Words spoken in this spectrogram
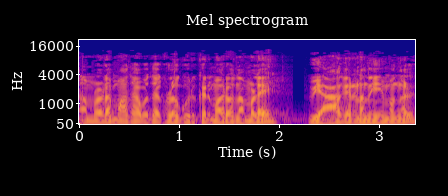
നമ്മളുടെ മാതാപിതാക്കളോ ഗുരുക്കന്മാരോ നമ്മളെ? വ്യാകരണ നിയമങ്ങൾ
